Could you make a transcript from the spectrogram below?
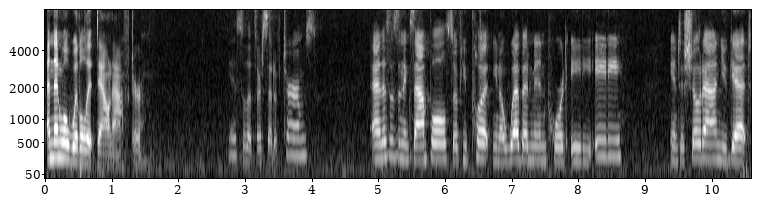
and then we'll whittle it down after. Okay, so that's our set of terms. And this is an example. So if you put, you know, web admin port 8080, into Shodan, you get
